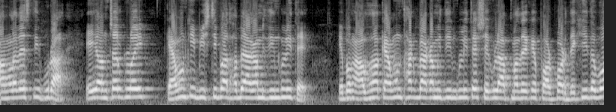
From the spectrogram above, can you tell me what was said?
বাংলাদেশ, ত্রিপুরা এই অঞ্চলগুলোয় কেমন কি বৃষ্টিপাত হবে আগামী দিনগুলিতে। এবং আবহাওয়া কেমন থাকবে আগামী দিনগুলিতে সেগুলো আপনাদেরকে পরপর দেখিয়ে দেবো।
